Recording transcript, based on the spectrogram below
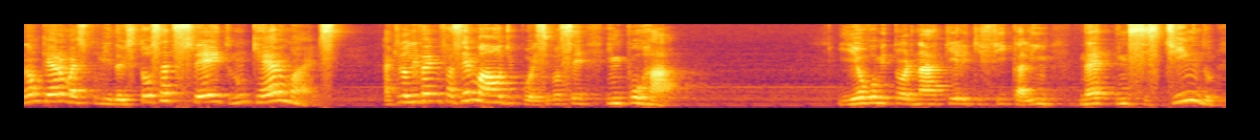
não quero mais comida, eu estou satisfeito, não quero mais. Aquilo ali vai me fazer mal depois, se você empurrar. E eu vou me tornar aquele que fica ali, né, insistindo,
